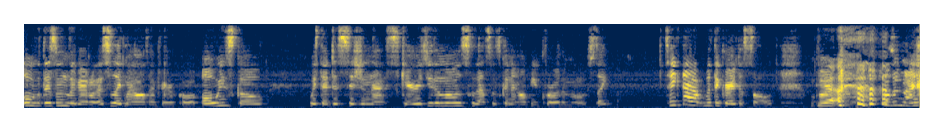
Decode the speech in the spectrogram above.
Oh, this one's a good one. This is like my all-time favorite quote. Always go with a decision that scares you the most because that's what's going to help you grow the most. Like, take that with a grain of salt. But yeah. those are my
